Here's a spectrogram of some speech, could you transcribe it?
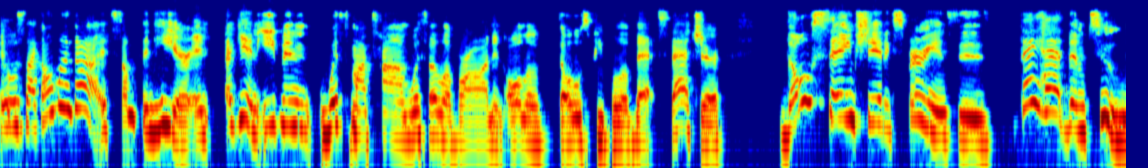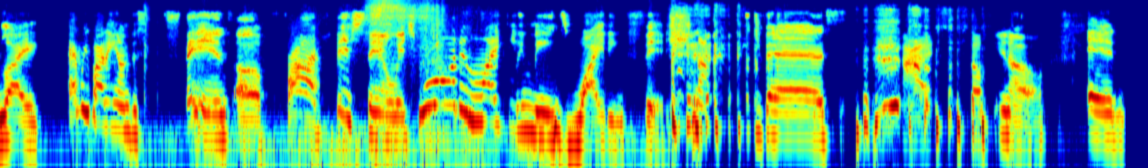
it was like, oh my God, it's something here. And again, even with my time with a LeBron and all of those people of that stature, those same shared experiences, they had them too. Like everybody understands a fried fish sandwich more than likely means whiting fish, not bass, stuff, you know. And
